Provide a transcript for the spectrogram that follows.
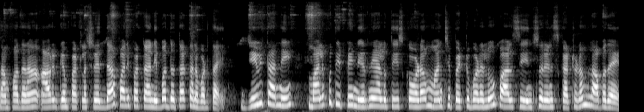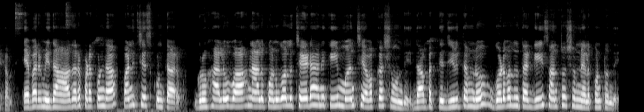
సంపాదన ఆరోగ్యం పట్ల శ్రద్ధ పని పట్ల నిబద్ధత కనబడతాయి. జీవితాన్ని మలుపు తిప్పే నిర్ణయాలు తీసుకోవడం మంచి పెట్టుబడులు పాలసీ ఇన్సూరెన్స్ కట్టడం లాభదాయకం. ఎవరి మీద ఆధారపడకుండా పని చేసుకుంటారు. గృహాలు వాహనాలు కొనుగోలు చేయడానికి మంచి అవకాశం ఉంది. దాంపత్య జీవితంలో గొడవలు తగ్గి సంతోషం నెలకొంటుంది.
